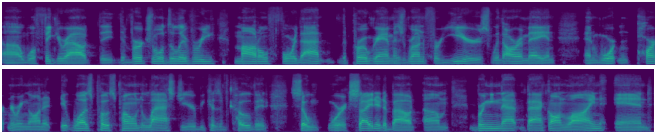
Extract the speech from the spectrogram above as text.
uh, we'll figure out the, the virtual delivery model for that. The program has run for years with RMA and, and Wharton partnering on it. It was postponed last year because of COVID. So we're excited about um, bringing that back online. And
